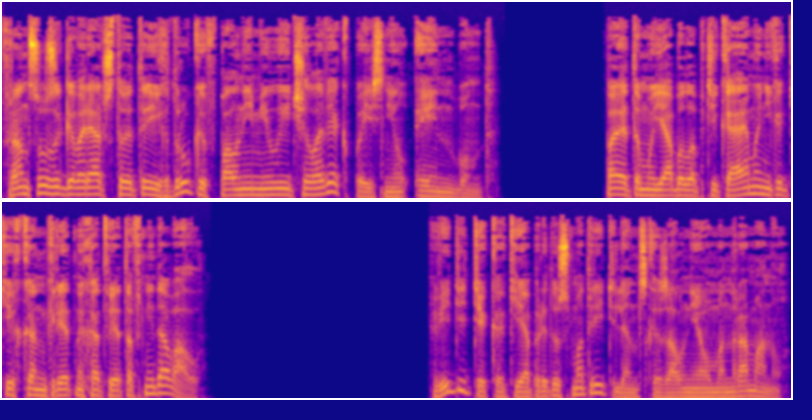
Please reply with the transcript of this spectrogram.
«Французы говорят, что это их друг и вполне милый человек», — пояснил Эйнбунд. «Поэтому я был обтекаем и никаких конкретных ответов не давал». «Видите, как я предусмотрителен», — сказал Неуман Роману.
